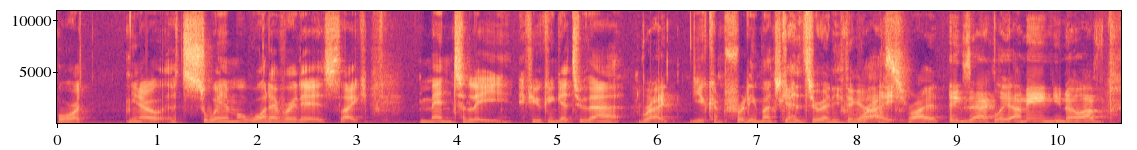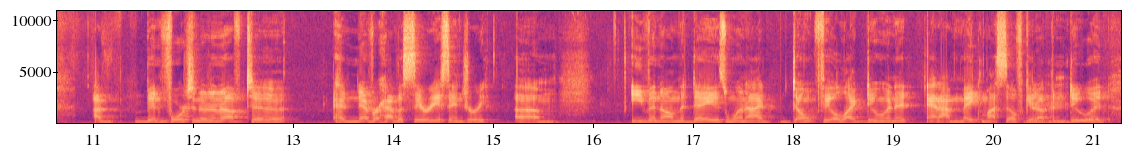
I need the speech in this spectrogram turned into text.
or you know a swim or whatever it is like mentally if you can get through that Right. you can pretty much get through anything else right Exactly. I mean, you know, I've I've been fortunate enough to have never have a serious injury. Um, even on the days when I don't feel like doing it and I make myself get up and do it,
